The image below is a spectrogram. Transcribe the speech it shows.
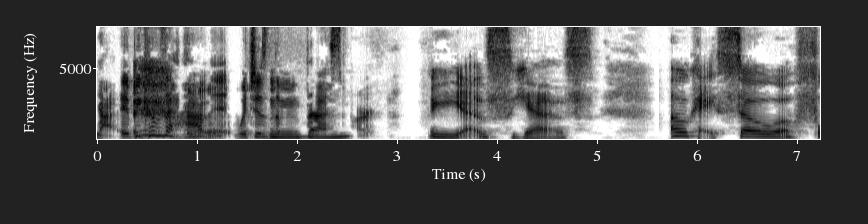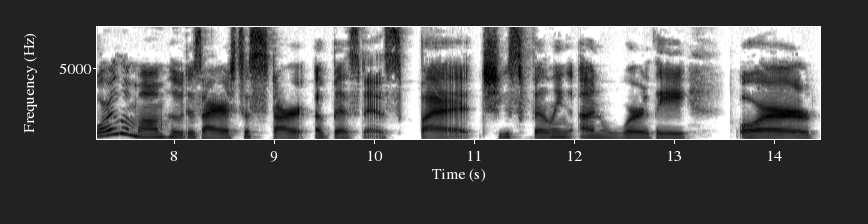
yeah, it becomes a habit, which is the mm-hmm. best part. Yes, yes. Okay, so for the mom who desires to start a business, but she's feeling unworthy or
